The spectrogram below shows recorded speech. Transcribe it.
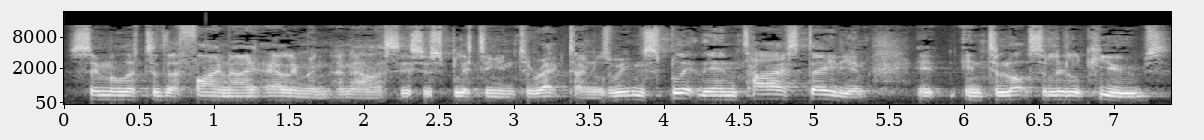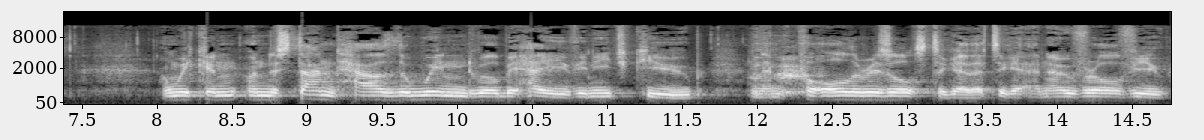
similar to the finite element analysis of splitting into rectangles. We can split the entire stadium into lots of little cubes and we can understand how the wind will behave in each cube and then put all the results together to get an overall view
